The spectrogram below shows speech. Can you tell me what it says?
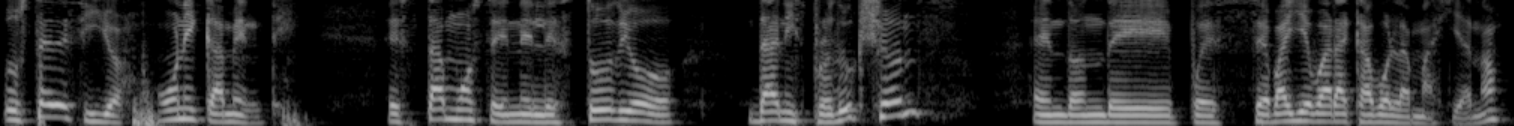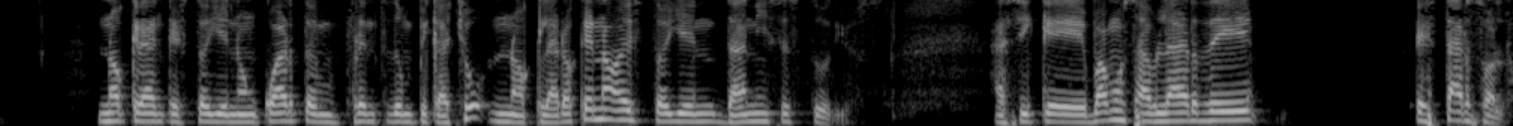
Ustedes y yo, únicamente. Estamos en el estudio Danis Productions, en donde pues se va a llevar a cabo la magia, ¿no? No crean que estoy en un cuarto enfrente de un Pikachu, no, claro que no, estoy en Danis Studios. Así que vamos a hablar de estar solo.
